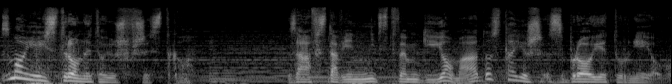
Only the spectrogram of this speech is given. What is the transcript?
Z mojej strony to już wszystko. Za wstawiennictwem Gijoma dostajesz zbroję turniejową.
